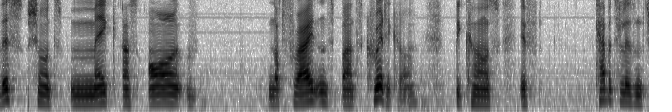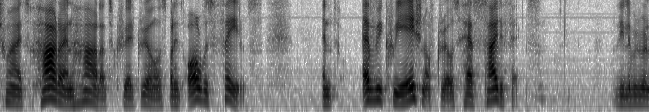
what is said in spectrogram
this should make us all not frightened but critical because if capitalism tries harder and harder to create growth but it always fails and every creation of growth has side effects the, liberal,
